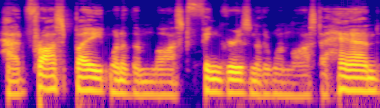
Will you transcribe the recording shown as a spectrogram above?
had frostbite. One of them lost fingers. Another one lost a hand.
